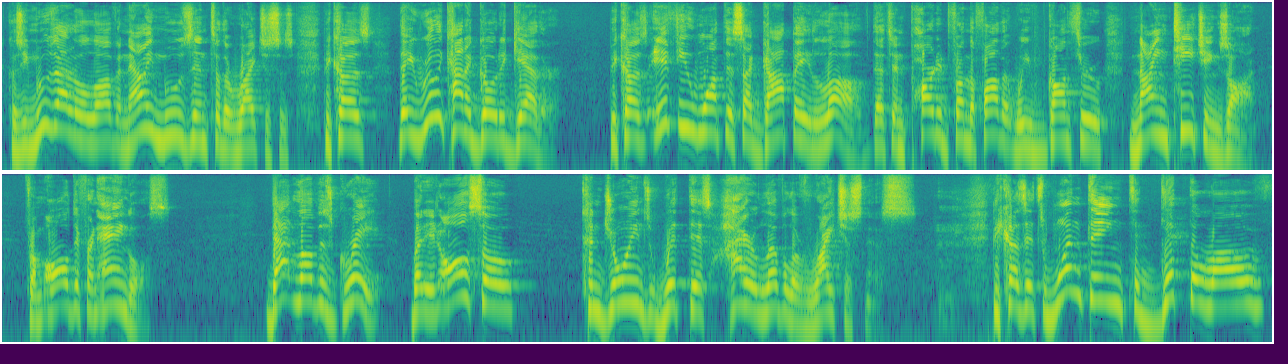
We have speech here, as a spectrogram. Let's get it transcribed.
Because he moves out of the love and now he moves into the righteousness. Because they really kind of go together. Because if you want this agape love that's imparted from the Father, we've gone through nine teachings on from all different angles. That love is great, but it also conjoins with this higher level of righteousness. Because it's one thing to get the love,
